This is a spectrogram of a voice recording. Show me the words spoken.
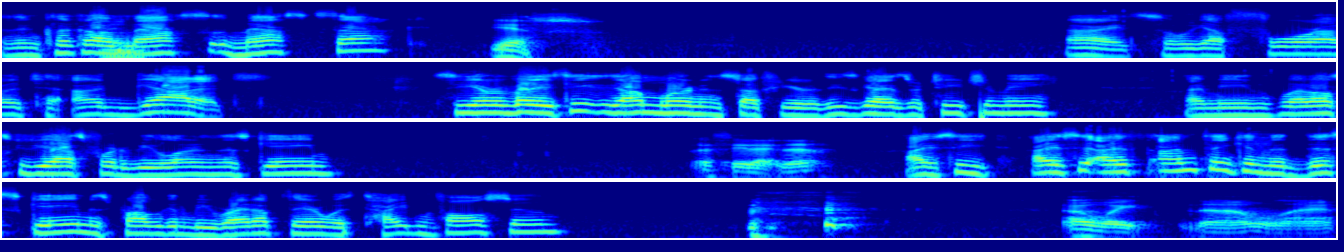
And then click on And- mask mask sack. Yes. All right, so we got four out of ten. I got it. See, everybody, see, I'm learning stuff here. These guys are teaching me. I mean, what else could you ask for to be learning this game? I see that now. I see. I see. I, I'm thinking that this game is probably going to be right up there with Titanfall soon. Oh wait, no, I won't laugh.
